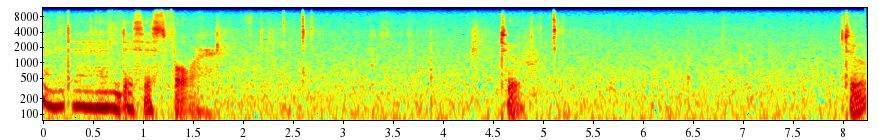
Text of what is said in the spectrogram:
And then this is four. Two. Two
